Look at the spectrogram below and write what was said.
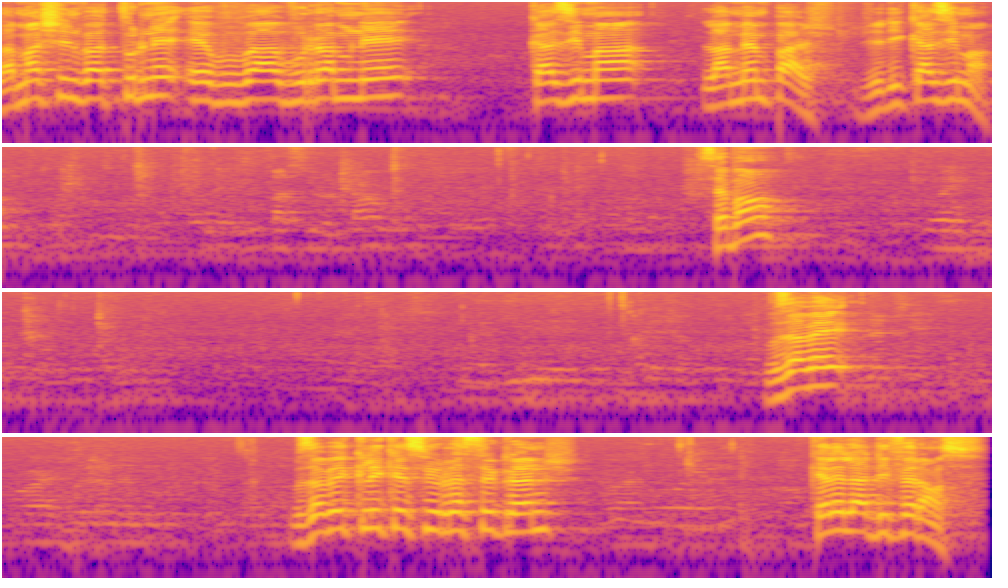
La machine va tourner et va vous ramener quasiment la même page. Je dis quasiment. C'est bon? Vous avez, vous avez cliqué sur Restrict Range? Quelle est la différence?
